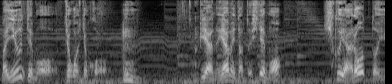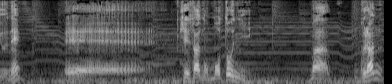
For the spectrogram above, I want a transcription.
まあ言うてもちょこちょこ、ピアノやめたとしても、弾くやろというね、えー計算のもとに、まあ、グラン、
